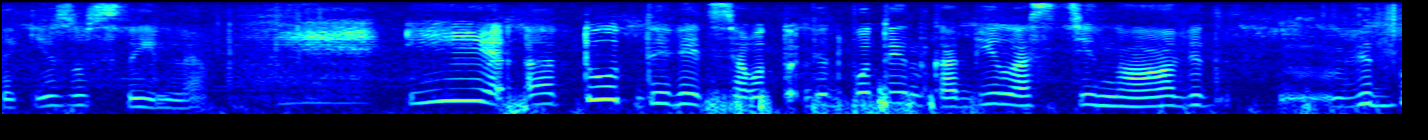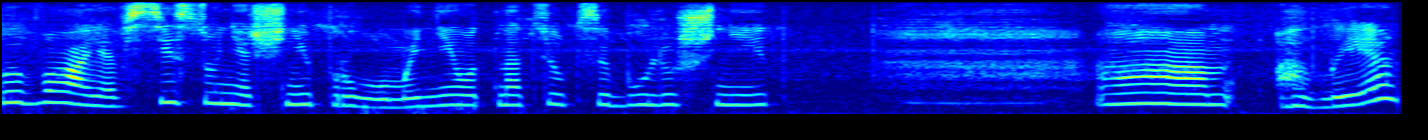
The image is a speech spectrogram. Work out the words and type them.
такі зусилля. І е, тут дивіться, от від будинка біла стіна від, відбиває всі сонячні промені от на цю цибулю шніт. А, але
